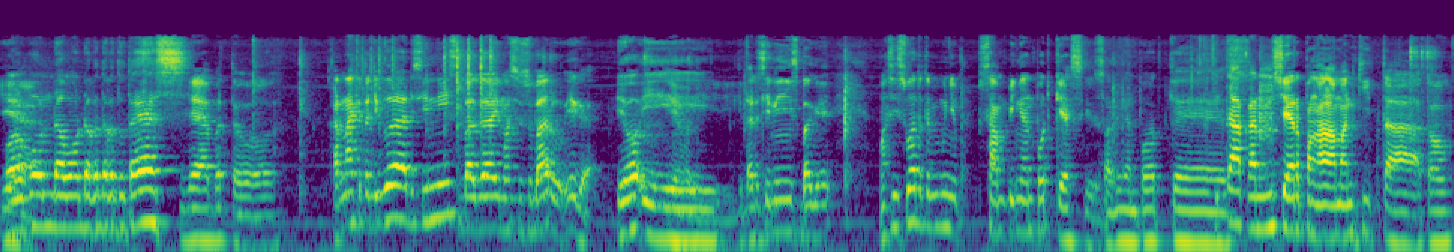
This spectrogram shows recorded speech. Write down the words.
iya. Walaupun udah mau deket-deket UTS. Iya, betul. Karena kita juga di sini sebagai mahasiswa baru, iya gak? Yoi. Kita di sini sebagai mahasiswa tetapi punya sampingan podcast gitu. Sampingan podcast. Kita akan share pengalaman kita atau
